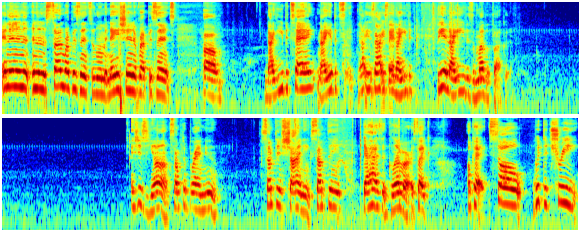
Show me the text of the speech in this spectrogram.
And then the, and then the sun represents illumination. It represents um, naivete. Naivete. Is that how you say it? naivete? Being naive is a motherfucker. It's just young, something brand new, something shining, something that has a glimmer. It's like, okay, so with the tree,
